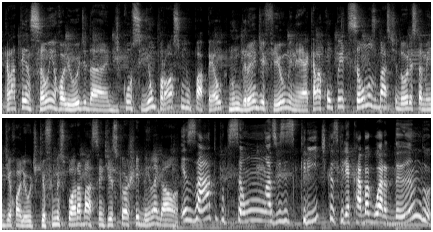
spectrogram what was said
aquela tensão em Hollywood da, de conseguir um próximo papel num grande filme, né? Aquela competição nos bastidores também de Hollywood que filme explora bastante isso que eu achei bem legal. Exato, porque são às vezes críticas que ele acaba guardando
